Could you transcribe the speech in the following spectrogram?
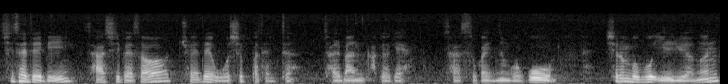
시세 대비 40에서 최대 50% 절반 가격에 살 수가 있는 거고 신혼부부 1유형은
